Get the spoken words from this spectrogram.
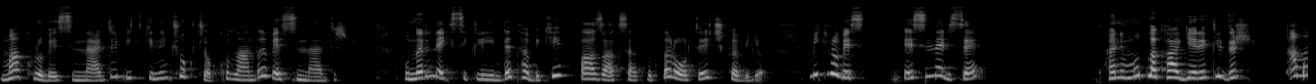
makro besinlerdir. Bitkinin çok çok kullandığı besinlerdir. Bunların eksikliğinde tabii ki bazı aksaklıklar ortaya çıkabiliyor. Mikro besinler ise hani mutlaka gereklidir ama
